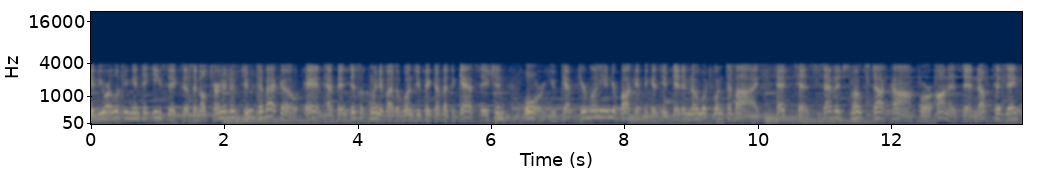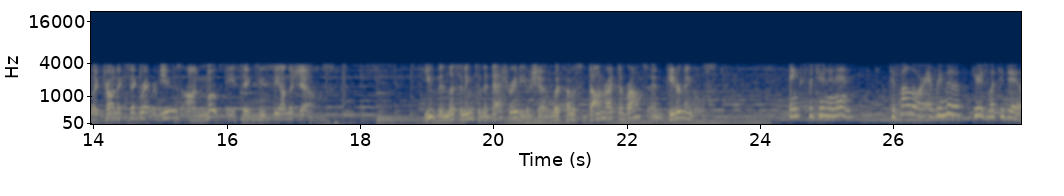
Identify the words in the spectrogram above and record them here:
If you are looking into e-cigs as an alternative to tobacco and have been disappointed by the ones you picked up at the gas station, or you kept your money in your pocket because you didn't know which one to buy, head to savagesmokes.com for honest and up-to-date electronic cigarette reviews on most e-cigs you see on the shelves. You've been listening to the Dash Radio Show with hosts Dawn Wright-de Brantes and Peter Mingils. Thanks for tuning in. To follow our every move, here's what to do.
